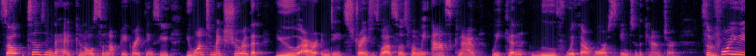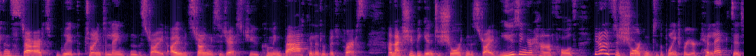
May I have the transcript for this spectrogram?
So tilting the head can also not be a great thing. So you, you want to make sure that you are indeed straight as well. So as when we ask now, we can move with our horse into the canter. So before you even start with trying to lengthen the stride, I would strongly suggest you coming back a little bit first and actually begin to shorten the stride using your half halts. You don't have to shorten to the point where you're collected,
